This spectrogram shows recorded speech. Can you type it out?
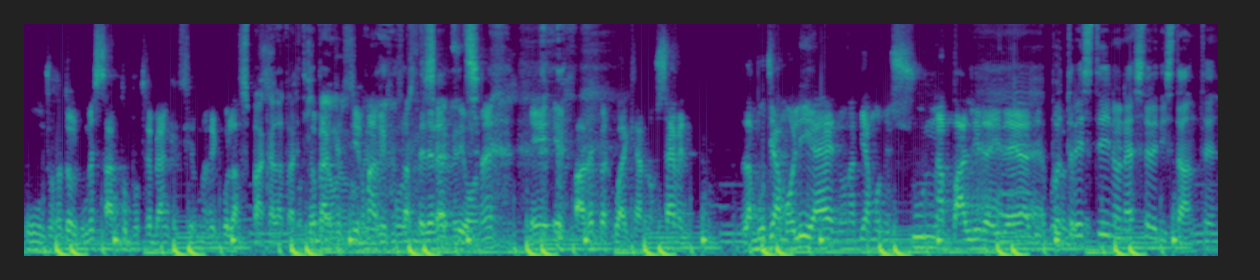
un giocatore come Santo potrebbe anche firmare con la, Spacca la partita, potrebbe anche firmare con la federazione e, e, fare per qualche anno 7 la buttiamo lì, eh? non abbiamo nessuna pallida idea. Eh, potresti che... non essere distante,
